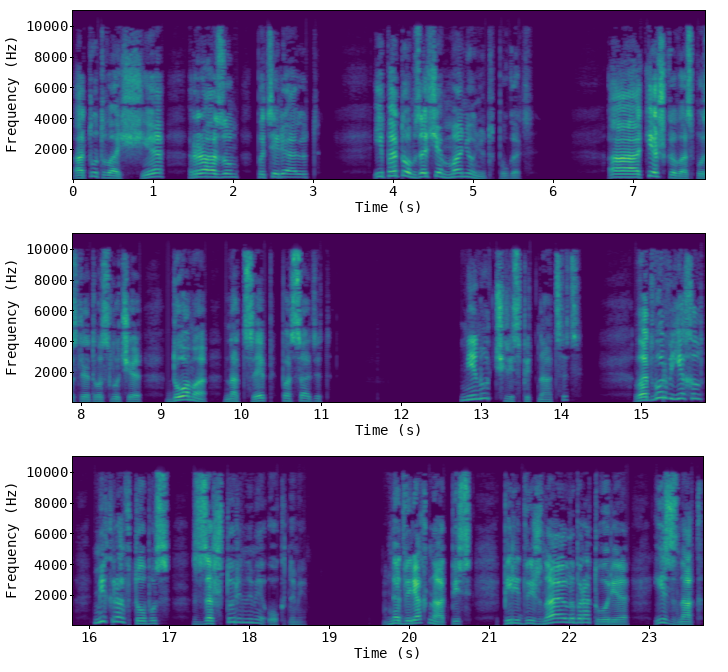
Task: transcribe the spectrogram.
а тут вообще разум потеряют. И потом, зачем Манюню-то пугать? А Кешка вас после этого случая дома на цепь посадит. Минут через пятнадцать во двор въехал микроавтобус с зашторенными окнами. На дверях надпись «Передвижная лаборатория» и знак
